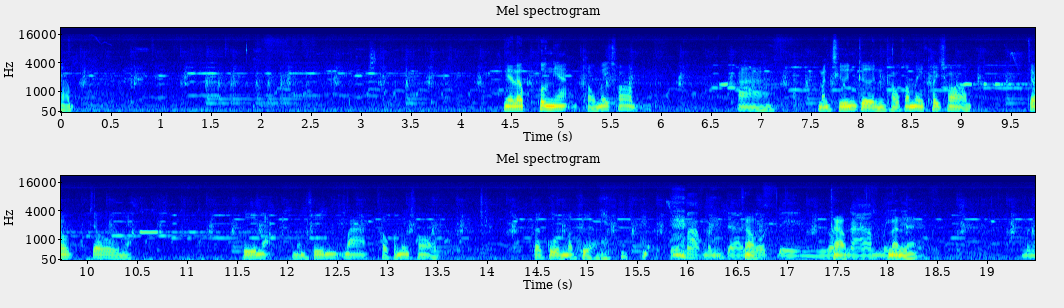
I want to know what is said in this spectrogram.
ครับเนี่ยแล้วพวกเนี้ยเขาไม่ชอบอ่า มันชื้นเกินเขาก็ไม่ค่อยชอบ เจ้าเจ้าเนี่ยพื้นอะมันชื้นมากเขาก็ไม่ชอบตระกูลมะเขือเนี่ยส่วนมากมันจะครับลดเองลครัดบน้ำนั่นเอแหงละเนี่ยมัน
